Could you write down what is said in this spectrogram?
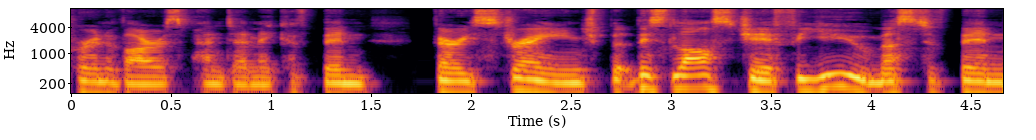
coronavirus pandemic have been very strange but this last year for you must have been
